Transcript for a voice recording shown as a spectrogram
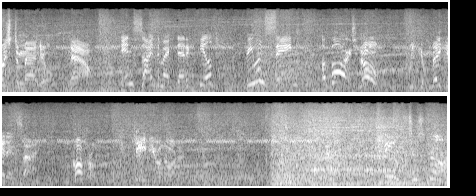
Switch to manual, now! Inside the magnetic field? Are you insane? Abort! No! We can make it inside! Corporal, gave you an order. The field's too strong.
